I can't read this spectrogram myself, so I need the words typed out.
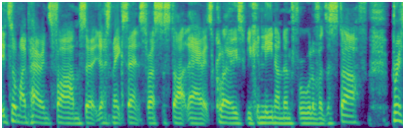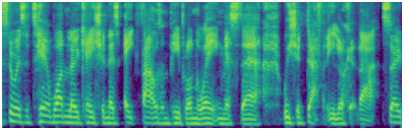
it's on my parents' farm, so it just makes sense for us to start there. It's close. We can lean on them for all of other stuff. Bristol is a tier one location. There's 8,000 people on the waiting list there. We should definitely look at that. So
